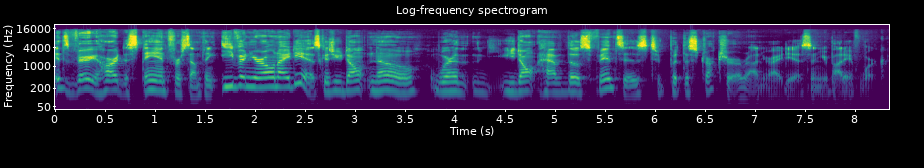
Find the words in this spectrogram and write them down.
it's very hard to stand for something, even your own ideas, because you don't know where you don't have those fences to put the structure around your ideas and your body of work.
